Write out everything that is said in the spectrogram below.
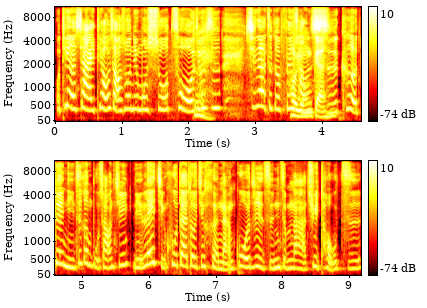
我听了吓一跳，我想说你有没有说错？就是现在这个非常时刻，对你这个补偿金，你勒紧裤带都已经很难过日子，你怎么拿去投资？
